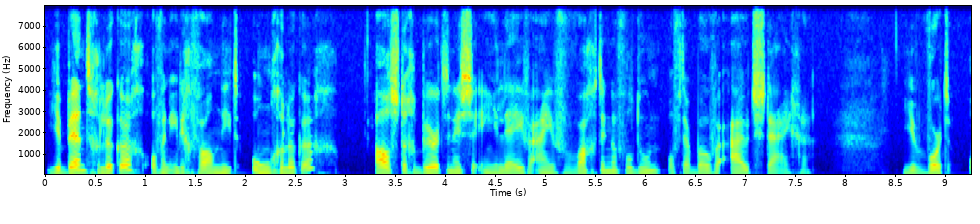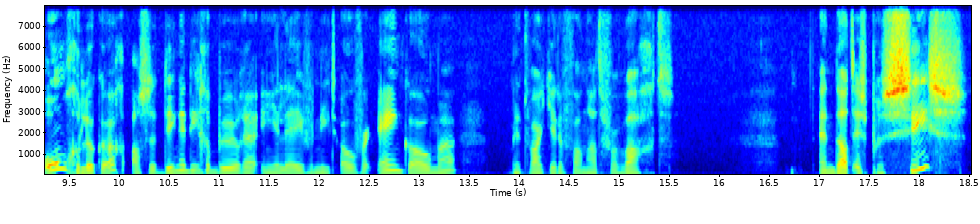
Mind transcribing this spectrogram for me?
je bent gelukkig of in ieder geval niet ongelukkig als de gebeurtenissen in je leven aan je verwachtingen voldoen of daarboven uitstijgen. Je wordt ongelukkig als de dingen die gebeuren in je leven niet overeenkomen met wat je ervan had verwacht. En dat is precies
